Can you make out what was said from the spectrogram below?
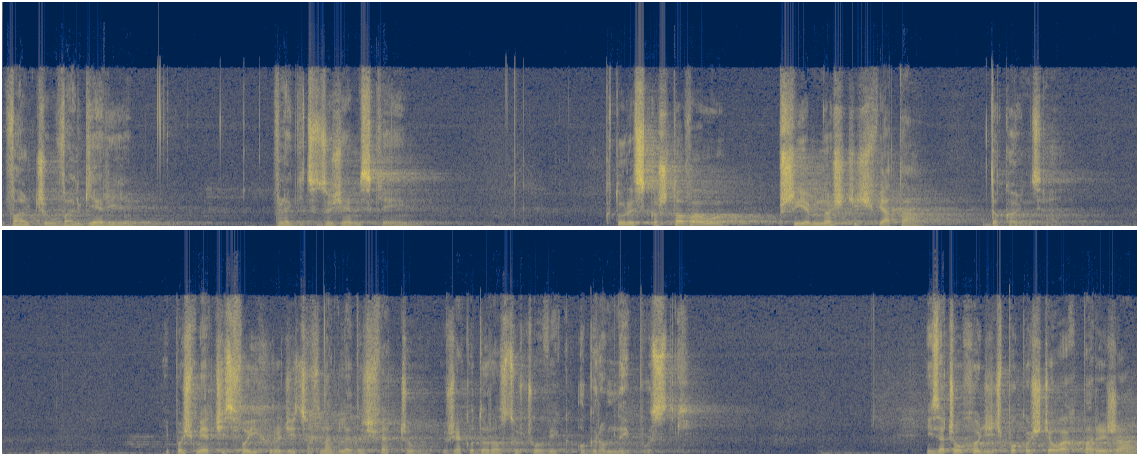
walczył w Algierii, w Legii Cudzoziemskiej, który skosztował przyjemności świata do końca. I po śmierci swoich rodziców nagle doświadczył już jako dorosły człowiek ogromnej pustki. I zaczął chodzić po kościołach Paryża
